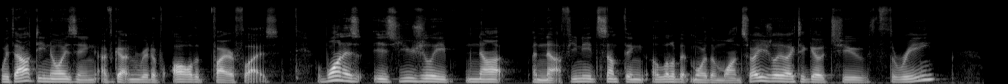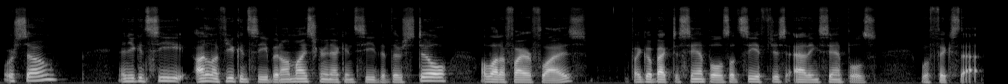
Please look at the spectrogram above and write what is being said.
without denoising, I've gotten rid of all the fireflies. 1 is, is usually not enough. You need something a little bit more than 1. So I usually like to go to 3 or so. And you can see, I don't know if you can see, but on my screen I can see that there's still a lot of fireflies. If I go back to samples, let's see if just adding samples will fix that.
